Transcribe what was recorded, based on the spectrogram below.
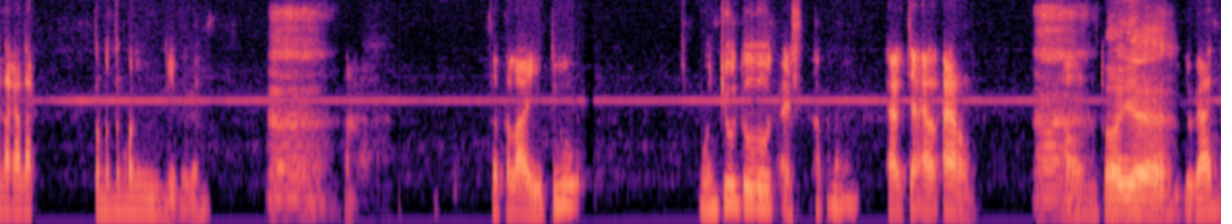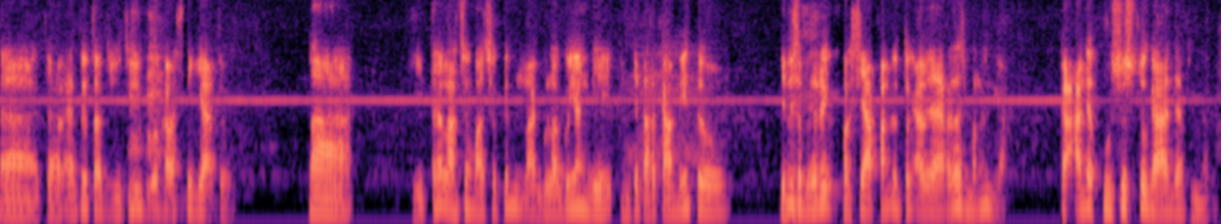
anak-anak temen-temen gitu kan. nah setelah itu muncul tuh S, apa namanya LCLR nah tahun Oh 70 iya. gitu kan nah, LCLR itu tahun 77 gue kelas 3 tuh nah kita langsung masukin lagu-lagu yang di yang kita rekam itu jadi sebenarnya persiapan untuk itu sebenarnya nggak nggak ada khusus tuh nggak ada sebenarnya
